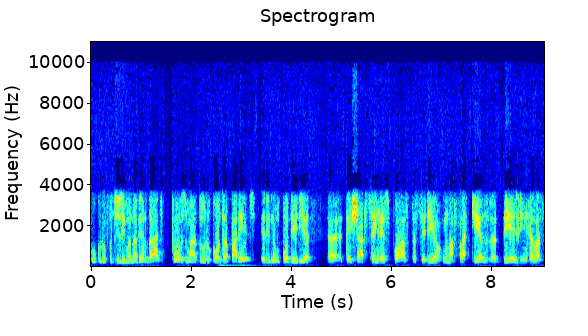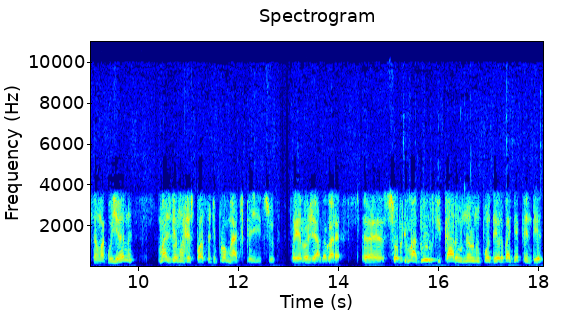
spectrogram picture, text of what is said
o Grupo de Lima, na verdade, pôs Maduro contra a parede, ele não poderia uh, deixar sem resposta, seria uma fraqueza dele em relação à Guiana, mas deu uma resposta diplomática e isso foi elogiado. Agora, uh, sobre Maduro ficar ou não no poder vai depender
